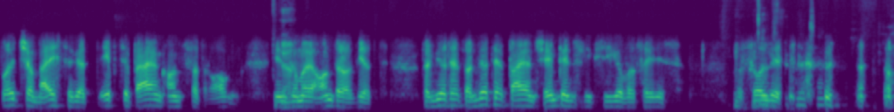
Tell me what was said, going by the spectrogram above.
deutscher Meister wird. FC Bayern kann es vertragen, wenn es ja. einmal ein anderer wird. Dann wird, er, dann wird der Bayern Champions League Sieger, was soll das? Was soll das?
